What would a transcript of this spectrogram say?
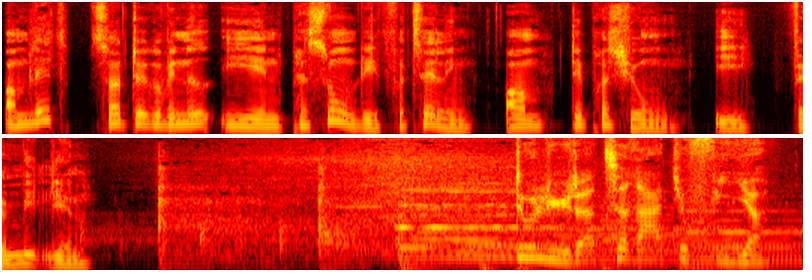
om lidt, så dykker vi ned i en personlig fortælling om depression i familien. Du lytter til Radio 4.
